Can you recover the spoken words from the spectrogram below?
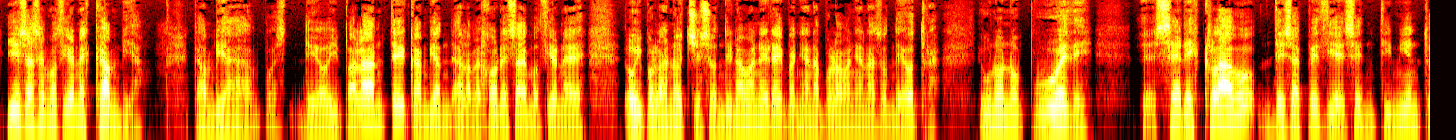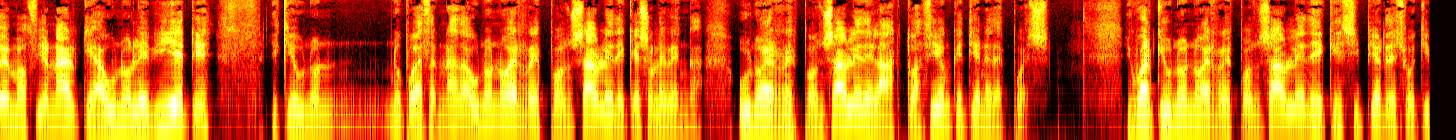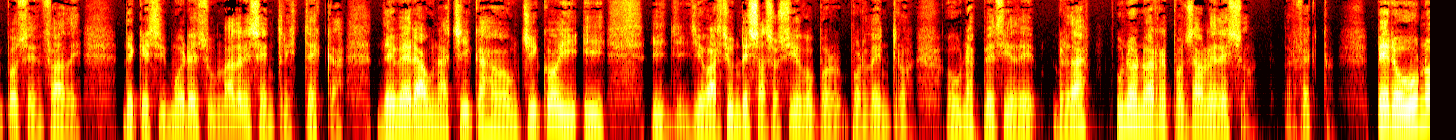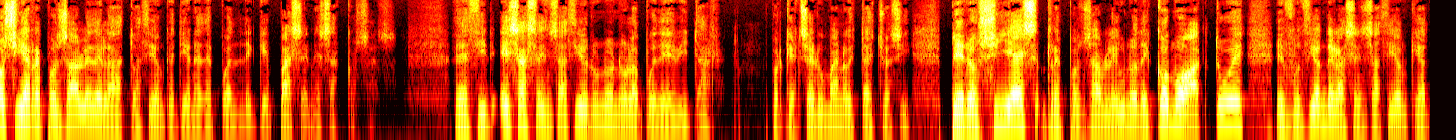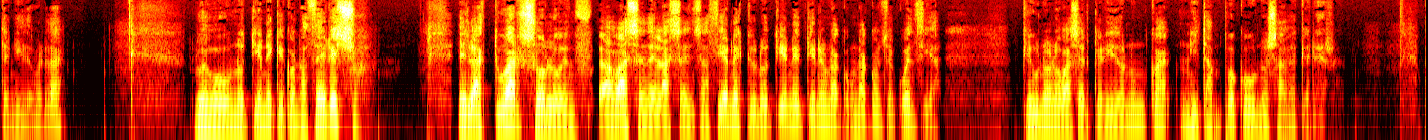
Y esas emociones cambian, cambia pues de hoy para adelante, cambian a lo mejor esas emociones hoy por la noche son de una manera y mañana por la mañana son de otra. Uno no puede ser esclavo de esa especie de sentimiento emocional que a uno le viete y que uno no puede hacer nada. Uno no es responsable de que eso le venga. Uno es responsable de la actuación que tiene después. Igual que uno no es responsable de que si pierde su equipo se enfade, de que si muere su madre se entristezca, de ver a una chica o a un chico y, y, llevarse un desasosiego por, por dentro, o una especie de... ¿verdad? Uno no es responsable de eso. Perfecto. Pero uno sí es responsable de la actuación que tiene después de que pasen esas cosas. Es decir, esa sensación uno no la puede evitar porque el ser humano está hecho así, pero sí es responsable uno de cómo actúe en función de la sensación que ha tenido, ¿verdad? Luego uno tiene que conocer eso. El actuar solo a base de las sensaciones que uno tiene tiene una, una consecuencia, que uno no va a ser querido nunca, ni tampoco uno sabe querer.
